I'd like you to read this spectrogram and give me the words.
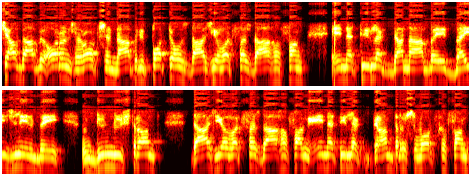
self daar by Orange Rocks en daar by die Pottos, daar's jy wat vis daar gevang en natuurlik dan naby Baisley by Ndundu strand Daar's heel wat vis daar gevang en natuurlik granters word gevang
